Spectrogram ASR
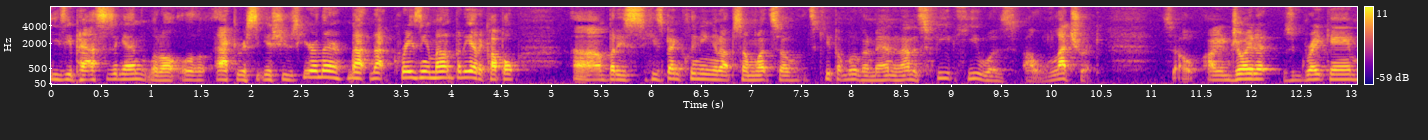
easy passes again, little, little accuracy issues here and there, not not crazy amount, but he had a couple. Uh, but he's he's been cleaning it up somewhat, so let's keep it moving, man. And on his feet, he was electric. So I enjoyed it. It was a great game,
